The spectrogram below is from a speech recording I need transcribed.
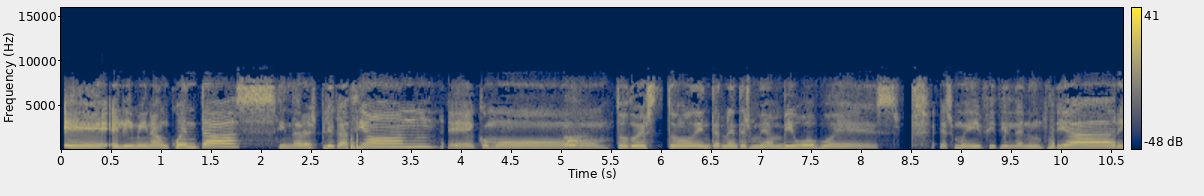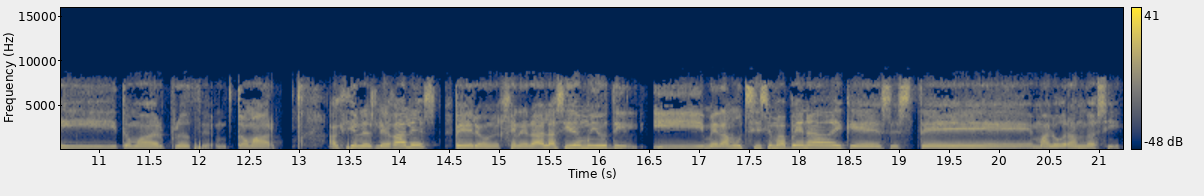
Eh, eliminan cuentas sin dar explicación. Eh, como todo esto de Internet es muy ambiguo, pues es muy difícil denunciar y tomar, tomar acciones legales, pero en general ha sido muy útil y me da muchísima pena de que se esté malogrando así.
